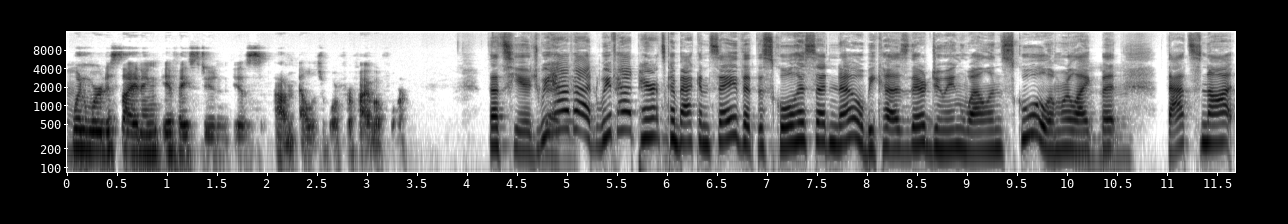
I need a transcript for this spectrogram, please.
mm-hmm. when we're deciding if a student is um, eligible for 504. That's huge. We have had we've had parents come back and say that the school has said no because they're doing well in school, and we're like, mm-hmm. but that's not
